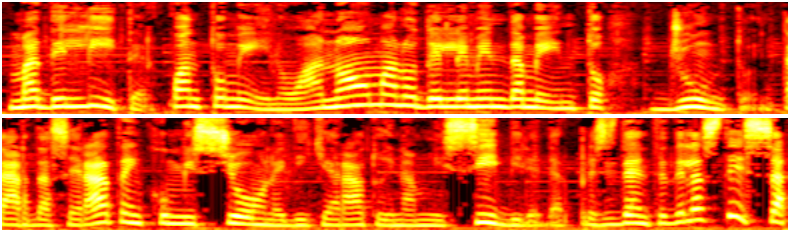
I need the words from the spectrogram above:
ma dell'iter quantomeno anomalo dell'emendamento, giunto in tarda serata in commissione, dichiarato inammissibile dal presidente della stessa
